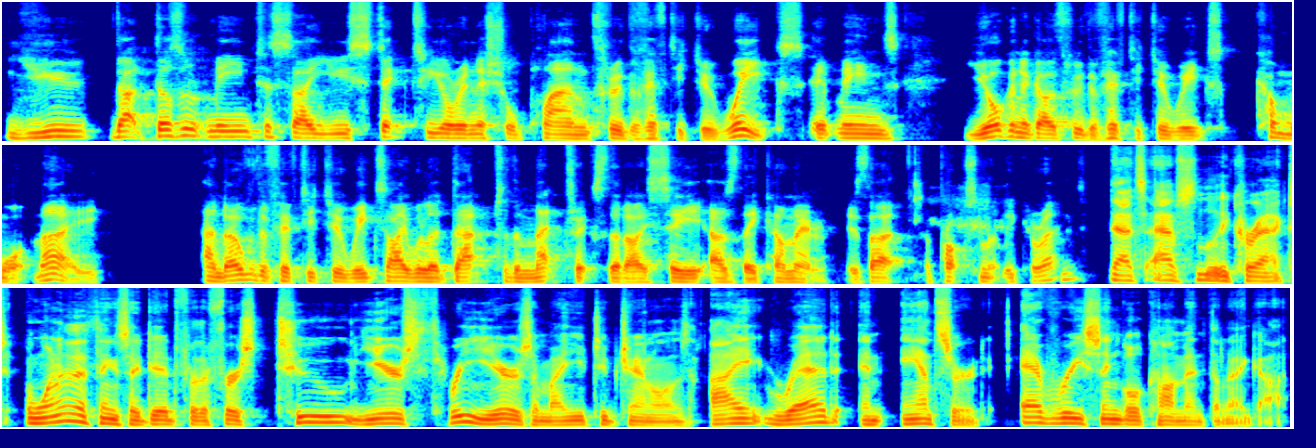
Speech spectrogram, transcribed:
You that doesn't mean to say you stick to your initial plan through the 52 weeks. It means you're going to go through the 52 weeks come what may and over the 52 weeks, I will adapt to the metrics that I see as they come in. Is that approximately correct? That's absolutely correct. One of the things I did for the first two years, three years of my YouTube channel is I read and answered every single comment that I got.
